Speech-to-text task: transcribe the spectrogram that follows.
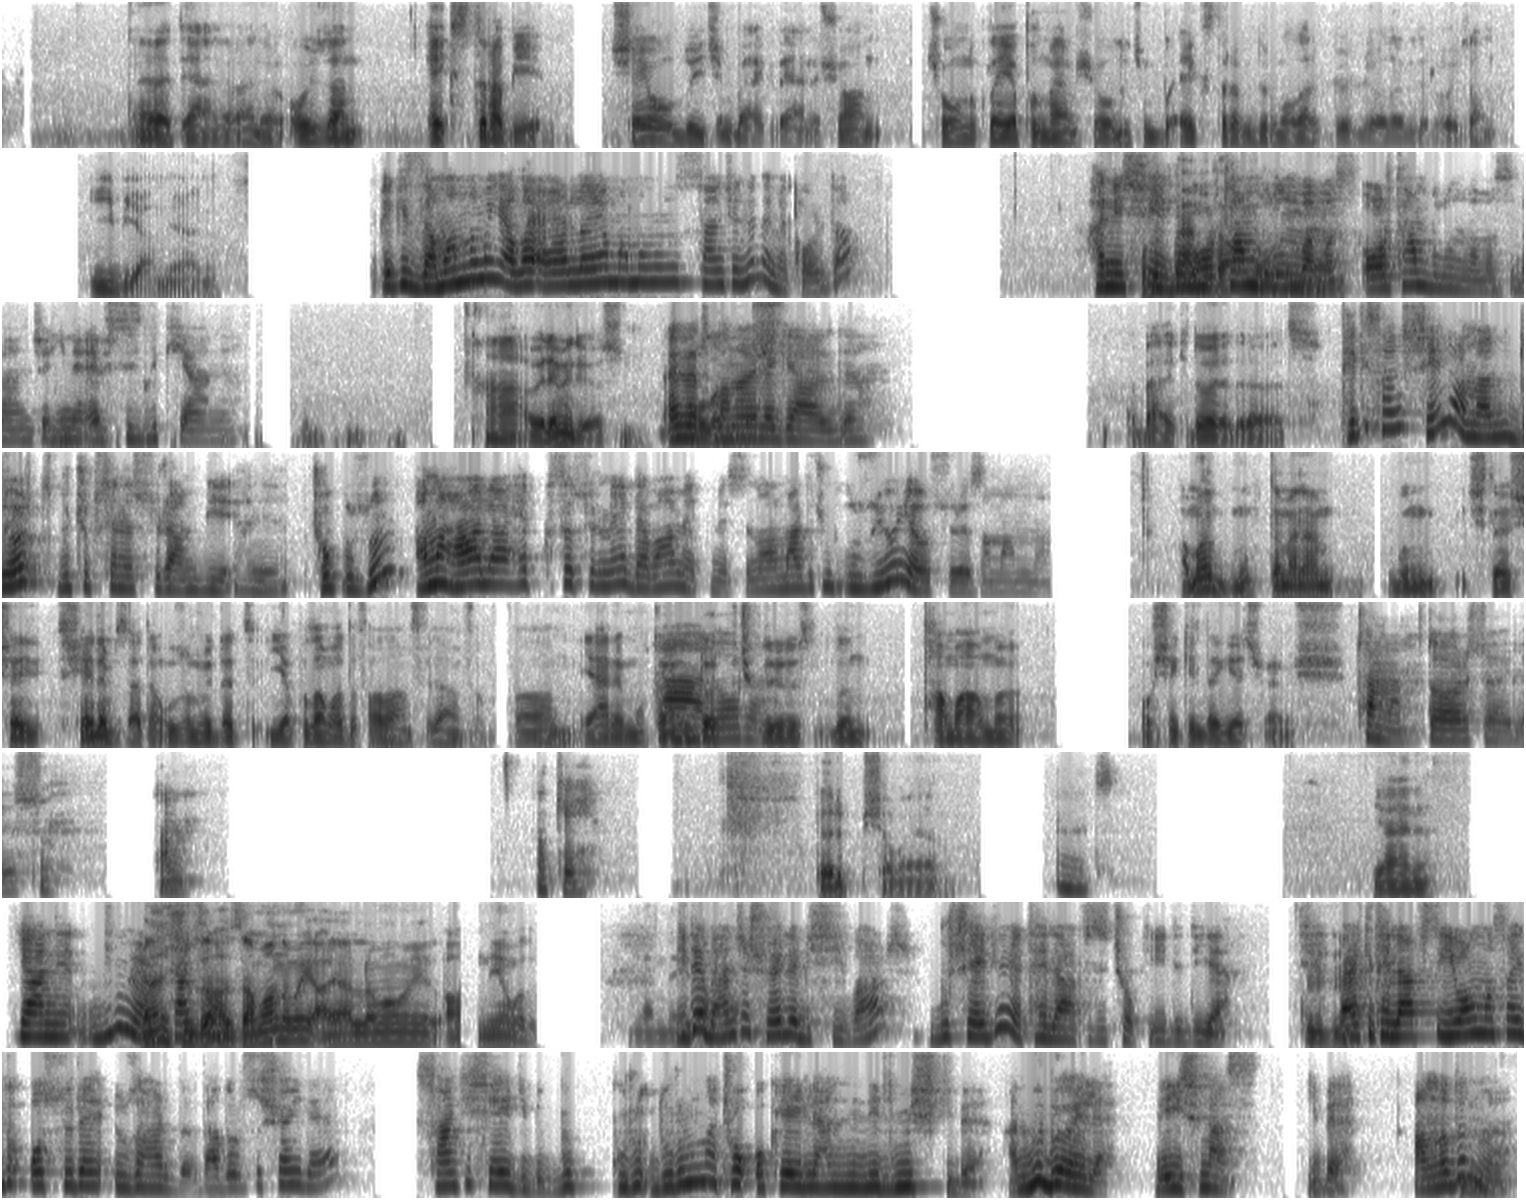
Evet yani hani o yüzden ekstra bir şey olduğu için belki de yani şu an çoğunlukla yapılmayan bir şey olduğu için bu ekstra bir durum olarak görülüyor olabilir. O yüzden iyi bir yan yani. Peki zamanlamayı ayarlayamamamız sence ne demek orada? Hani şey ortam bulunmaması, ortam bulunmaması bence yine evsizlik yani. Ha öyle mi diyorsun? Evet bana Olabilir. öyle geldi. Belki de öyledir evet. Peki sence şey normal mi? Dört buçuk sene süren bir hani çok uzun ama hala hep kısa sürmeye devam etmesi. Normalde çünkü uzuyor ya o süre zamanla. Ama muhtemelen bunun işte şey şey de mi zaten uzun müddet yapılamadı falan filan falan. Yani muhtemelen dört buçuk yılın tamamı o şekilde geçmemiş. Tamam doğru söylüyorsun. Tamam. Okey. Garipmiş ama ya. Evet. Yani Yani bilmiyorum. ben şu za- zamanlamayı ayarlamamayı anlayamadım. Yani Bir de bence bahsediyor? şöyle bir şey var. Bu şey diyor ya telafisi çok iyiydi diye. Hı hı. Belki telafisi iyi olmasaydı o süre uzardı. Daha doğrusu şöyle sanki şey gibi bu durumla çok okeylenilmiş gibi. Hani bu böyle değişmez gibi. Anladın Hı. mı?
